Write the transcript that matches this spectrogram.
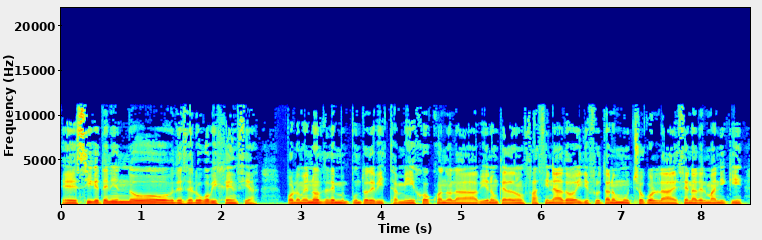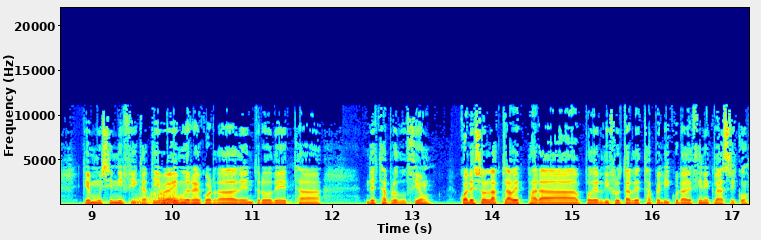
Eh, sigue teniendo, desde luego, vigencia, por lo menos desde mi punto de vista. Mis hijos, cuando la vieron, quedaron fascinados y disfrutaron mucho con la escena del maniquí, que es muy significativa y muy recordada dentro de esta, de esta producción. ¿Cuáles son las claves para poder disfrutar de esta película de cine clásico?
